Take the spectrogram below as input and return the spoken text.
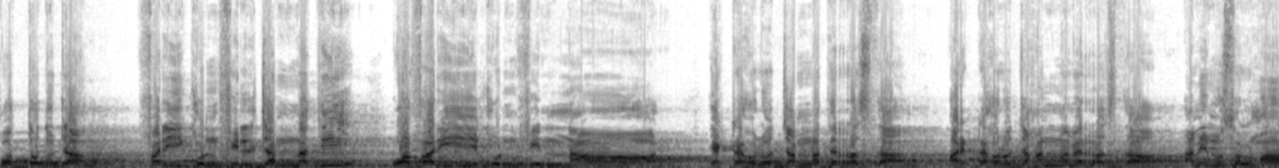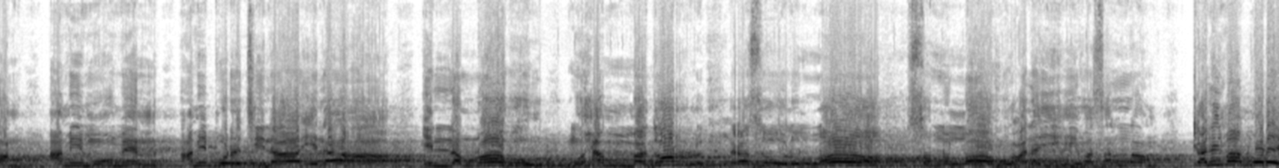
পথ দুটা, ফারিকুন ফিল জান্নাতি ও ফারিকুন ফিল নার। একটা হলো জান্নাতের রাস্তা আর একটা হলো জাহান্নামের রাস্তা। আমি মুসলমান, আমি মোমেন, আমি পড়েছি লা ইলাহা মুহাম্মাদুর রাসূলুল্লাহ সাল্লাল্লাহু আলাইহি ওয়াসাল্লাম। কালিমা পড়ে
